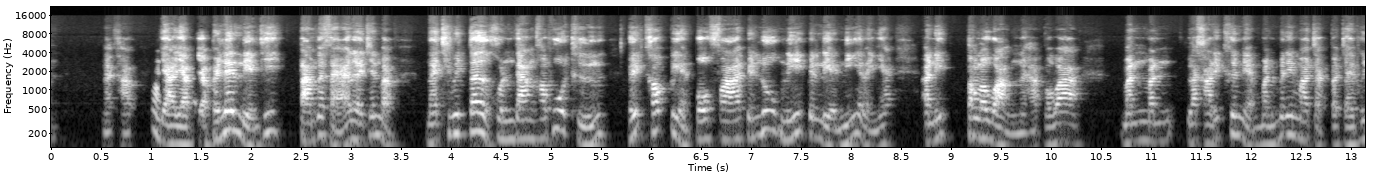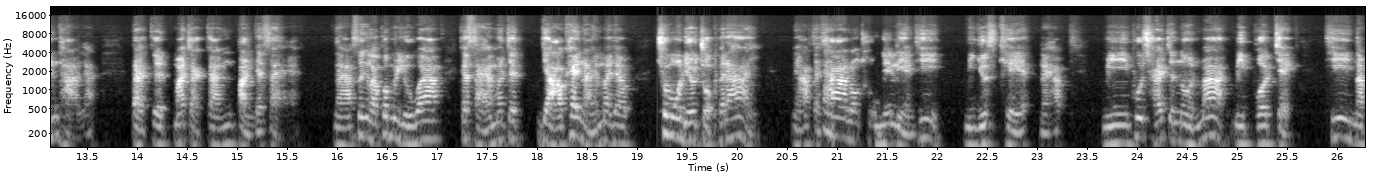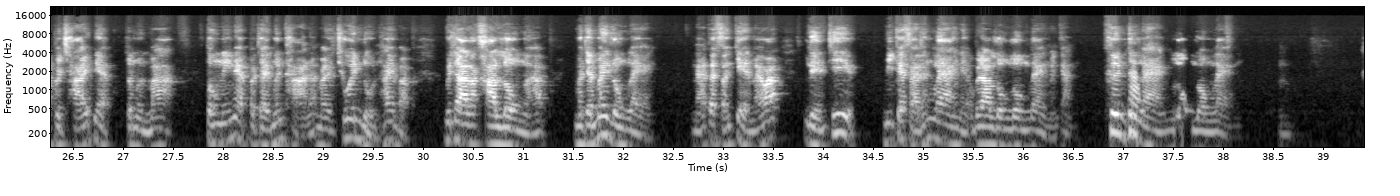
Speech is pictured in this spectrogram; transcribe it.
นะครับ อย่าอย่าอย่าไปเล่นเหรียญที่ตามกระแสเลยเช่นแบบ ในทวิตเตอร์คนดังเขาพูดถึงเฮ้ยเขาเปลี่ยนโปรไฟล์เป็นรูปนี้เป็นเหรียญนี้อะไรเงี้ย อันนี้ต้องระวังนะครับ เพราะว่ามันมันราคาที่ขึ้นเนี่ยมันไม่ได้มาจากปัจจัยพื้นฐานแล้วแต่เกิดมาจากการปั่นกระแสนะครับซึ่งเราก็ไม่รู้ว่ากระแสมันจะยาวแค่ไหนมันจะชั่วโมงเดียวจบก็ได้นะครับ แต่ถ้าลงทุนในเหรียญที่มียูสเคสนะครับ มีผู้ใช้จำนวนมากมีโปรเจกต์ที่นำไปใช้เนี่ยจำนวนมาก ตรงนี้เนี่ยปัจจัยพื้นฐานมันช่วยหนุนให้แบบ เวลาราคาลงอะครับ มันจะไม่ลงแรง นะแต่สังเกตไหมว่าเหรียญที่มีกระแสทั้งแรงเนี่ยเวลาลงลงแรงเหมือนกัน ขึ้นขึ้นแรงลงลงแรง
